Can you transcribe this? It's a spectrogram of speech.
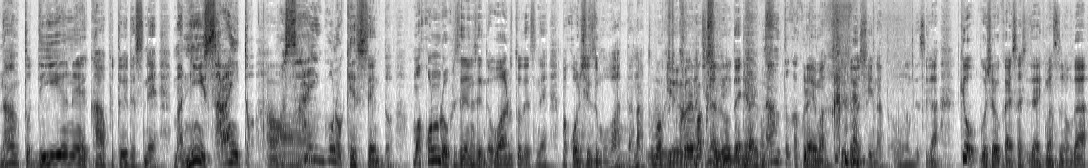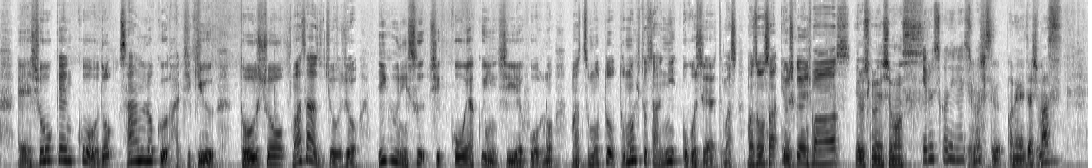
なんと DNA カープというですね、まあ2位3位と、まあ、最後の決戦と、まあこの6連戦で終わるとですね、まあ今シーズンも終わったなという形になるので、なんとかクライマックス言ってほしいなと思うんですが、今日ご紹介させていただきますのが、えー、証券コード3689東証マザーズ上場イグニス執行役員 CFO の松本智人さんにお越しいただいてます。松本さんよろしくお願いします。よろしくお願いします。よろしくお願いします。よろしくお願いいたします。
